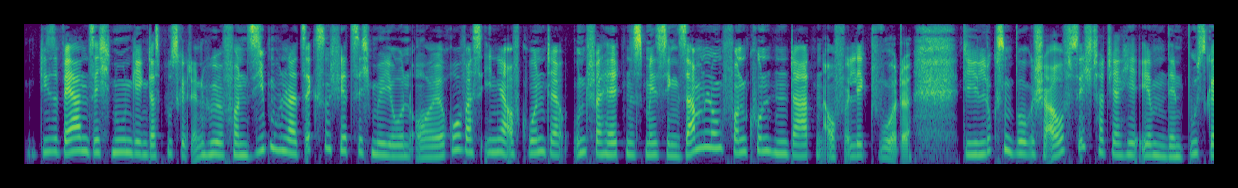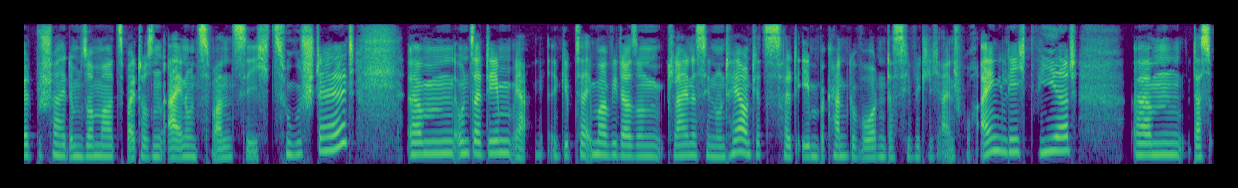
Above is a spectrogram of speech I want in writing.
diese wehren sich nun gegen das Bußgeld in Höhe von 746 Millionen Euro, was ihnen ja aufgrund der unverhältnismäßigen Sammlung von Kundendaten auferlegt wurde. Die luxemburgische Aufsicht hat ja hier eben den Bußgeldbescheid im Sommer 2021 zugestellt ähm, und seitdem ja, gibt es ja immer wieder so ein kleines Hin und Her und jetzt ist halt eben bekannt geworden, dass hier wirklich Einspruch eingelegt wird. Ähm, das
